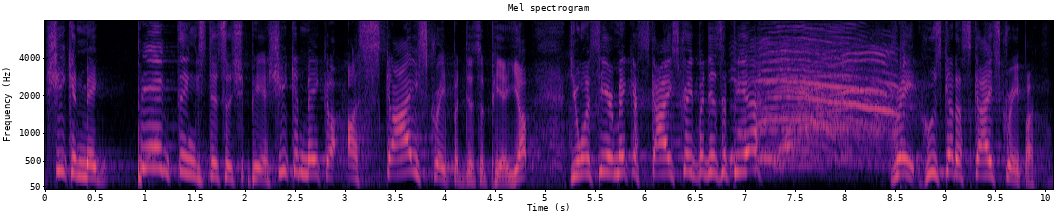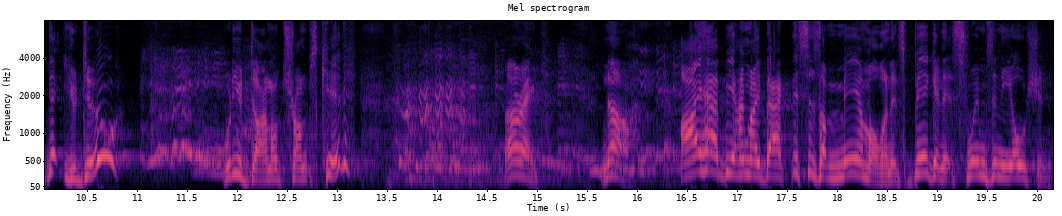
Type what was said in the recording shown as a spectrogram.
She can make big things disappear. She can make a, a skyscraper disappear. Yup. Do you want to see her make a skyscraper disappear? Yeah! Great. Who's got a skyscraper? You do? What are you, Donald Trump's kid? All right. Now, I have behind my back, this is a mammal and it's big and it swims in the ocean.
